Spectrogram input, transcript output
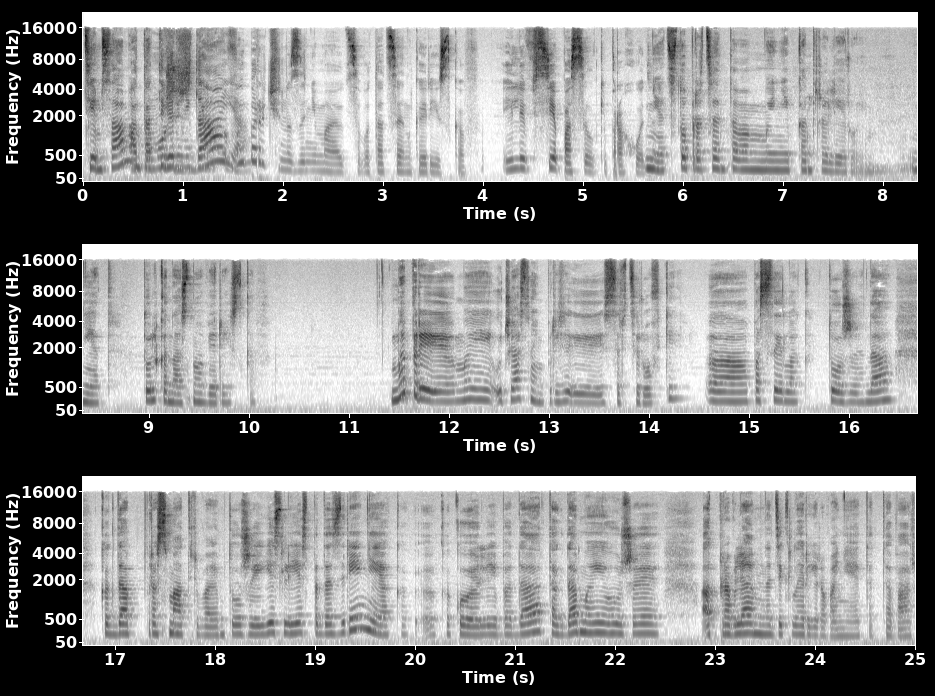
Тем самым А подтверждая... выборочно занимаются вот оценкой рисков? Или все посылки проходят? Нет, сто процентов мы не контролируем. Нет, только на основе рисков. Мы, при, мы участвуем при сортировке э, посылок тоже, да, когда просматриваем тоже. И Если есть подозрение как- какое-либо, да, тогда мы уже отправляем на декларирование этот товар.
